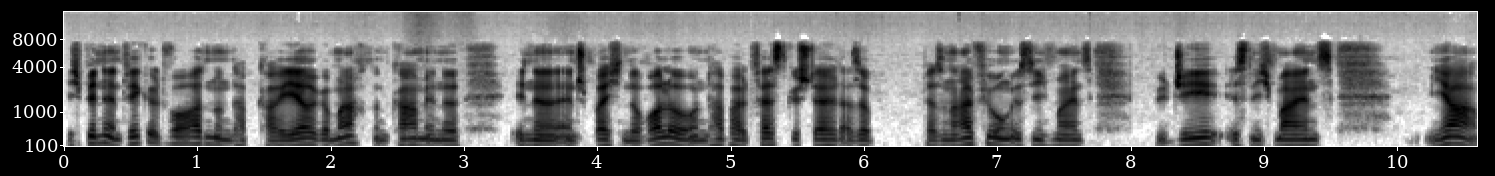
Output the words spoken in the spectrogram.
Ich bin entwickelt worden und habe Karriere gemacht und kam in eine, in eine entsprechende Rolle und habe halt festgestellt, also Personalführung ist nicht meins, Budget ist nicht meins. Ja,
